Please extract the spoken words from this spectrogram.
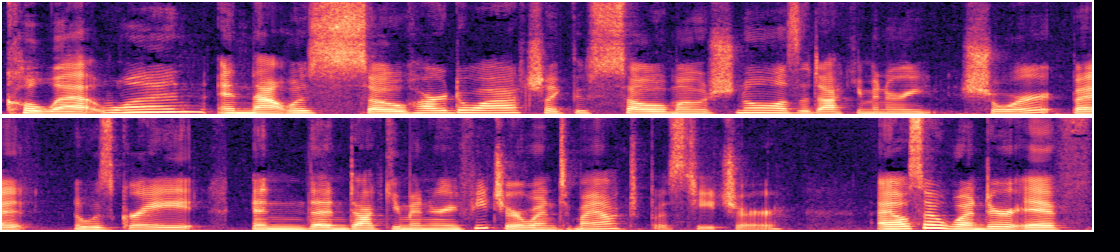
Colette won, and that was so hard to watch. Like, it was so emotional as a documentary short, but it was great. And then documentary feature went to my octopus teacher. I also wonder if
